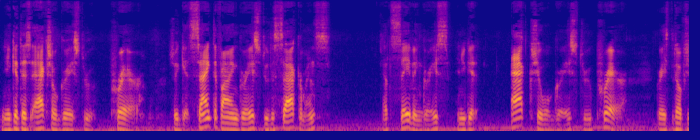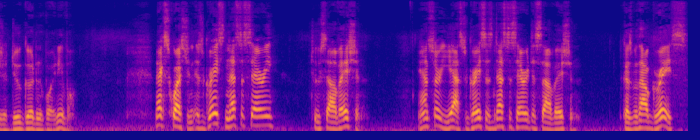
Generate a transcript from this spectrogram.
And you get this actual grace through prayer. So you get sanctifying grace through the sacraments. That's saving grace. And you get actual grace through prayer. Grace that helps you to do good and avoid evil. Next question Is grace necessary to salvation? Answer Yes, grace is necessary to salvation. Because without grace,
